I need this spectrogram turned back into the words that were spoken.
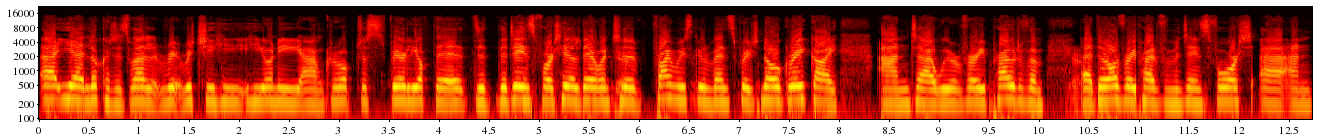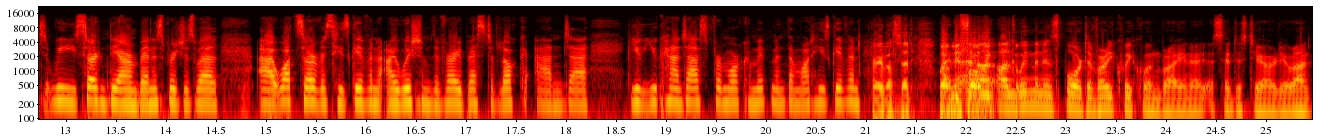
Uh, yeah, look at it as well. R- Richie, he he only um, grew up just barely up the the, the Danesfort Hill. There went to primary school in Bennettsbridge. No, great guy, and uh, we were very proud of him. Uh, they're all very proud of him in Danesfort, uh, and we certainly are in Bennettsbridge as well. Uh, what service he's given, I wish him the very best of luck. And uh, you you can't ask for more commitment than what he's given. Very well said. Well, And- before and we on, on women in sport, a very quick one, Brian. I, I said this to you earlier on.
